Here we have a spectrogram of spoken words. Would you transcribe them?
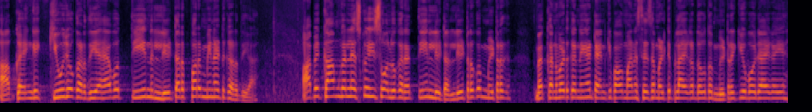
आप कहेंगे, क्यू जो कर दिया है, वो तीन लीटर पर मिनट कर दिया? आप एक काम कर लें, इसको ही सॉल्व करें, तीन लीटर। लीटर को मीटर में कन्वर्ट करने के टेन की पावर माइनस थ्री से मल्टीप्लाई कर दोगे तो मीटर क्यूब हो जाएगा ये।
